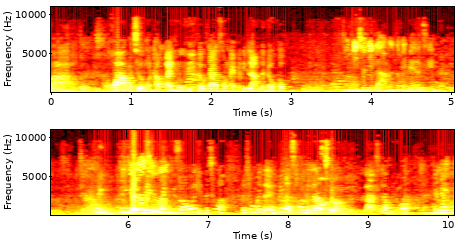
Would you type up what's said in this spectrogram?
và khoa và trường bạn học ảnh hưởng đến đầu ra sau này bạn đi làm đến đâu không? Mình chưa đi làm nên mình biết được chị. Mình kinh nghiệm mình, mình rồi. Nói chung là nói chung bây giờ em biết là sau này ra trường là sẽ làm gì đúng không? Thế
